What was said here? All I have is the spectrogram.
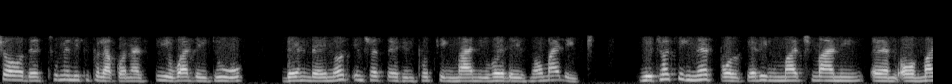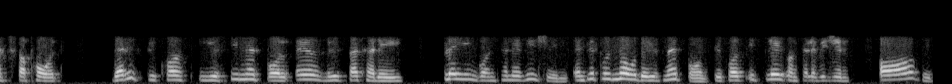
sure that too many people are going to see what they do, then they're not interested in putting money where there is no mileage. You're talking netball getting much money um, or much support. That is because you see netball every Saturday playing on television, and people know there is netball because it plays on television all the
